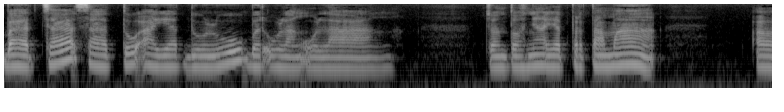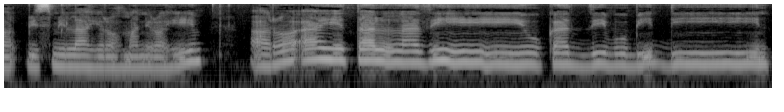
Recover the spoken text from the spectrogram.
Baca satu ayat dulu berulang-ulang. Contohnya ayat pertama. Uh, Bismillahirrohmanirrohim. Aro'aitalladzi yukadzibu bidin.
